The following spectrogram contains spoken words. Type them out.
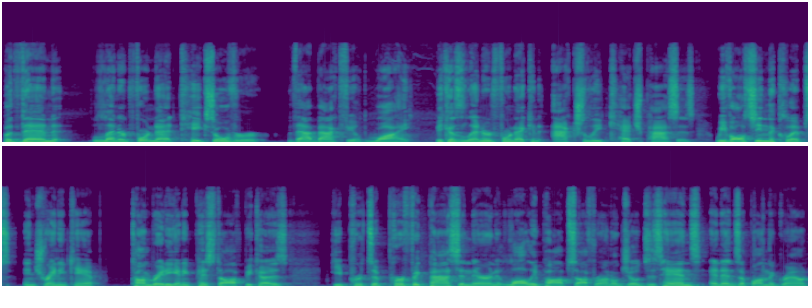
But then Leonard Fournette takes over that backfield. Why? Because Leonard Fournette can actually catch passes. We've all seen the clips in training camp. Tom Brady getting pissed off because he puts a perfect pass in there and it lollipops off Ronald Jones' hands and ends up on the ground.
